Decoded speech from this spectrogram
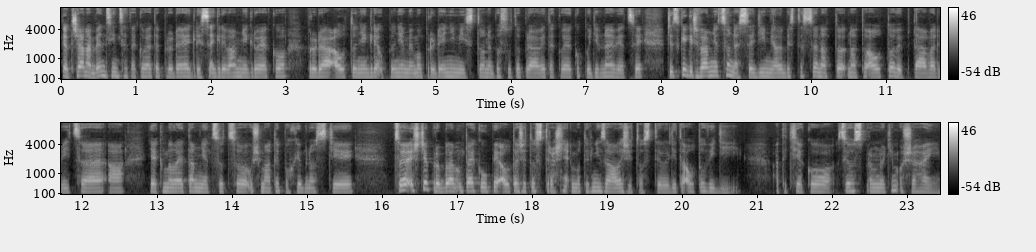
Já třeba na benzínce takové ty prodeje, kdy, se, kdy vám někdo jako prodá auto někde úplně mimo prodejní místo, nebo jsou to právě takové jako podivné věci. Vždycky, když vám něco nesedí, měli byste se na to, na to auto vyptávat více a jakmile je tam něco, co už máte pochybnosti, co je ještě problém u té koupě auta, že to je strašně emotivní záležitost. Ty lidi to auto vidí a teď jako si ho s promnutím ošahají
